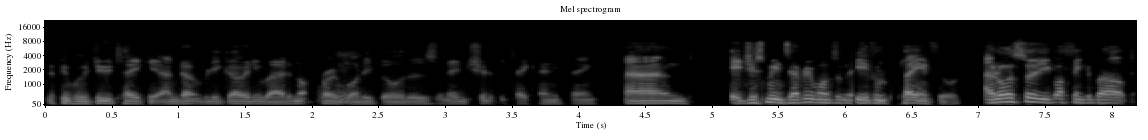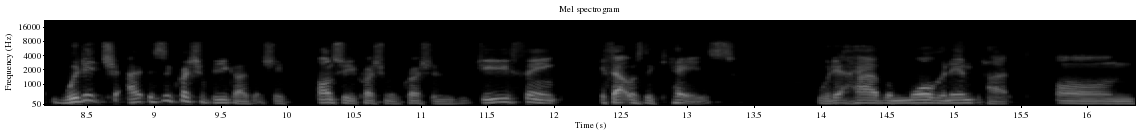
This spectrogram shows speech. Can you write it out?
the people who do take it and don't really go anywhere. They're not pro bodybuilders and they shouldn't be taking anything. And it just means everyone's on an even playing field. And also, you got to think about would it? ch- uh, This is a question for you guys. Actually, answer your question with a question. Do you think if that was the case, would it have a more of an impact on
